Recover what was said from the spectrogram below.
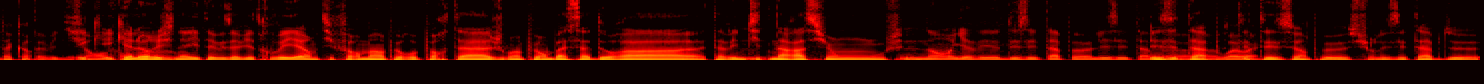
d'accord. Et, et quelle originalité vous aviez trouvé? Il y a un petit format un peu reportage ou un peu ambassadora Tu avais une petite narration ou je Non, il y avait des étapes, euh, les étapes. Les euh, étapes, ouais. tu un peu sur les étapes de,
